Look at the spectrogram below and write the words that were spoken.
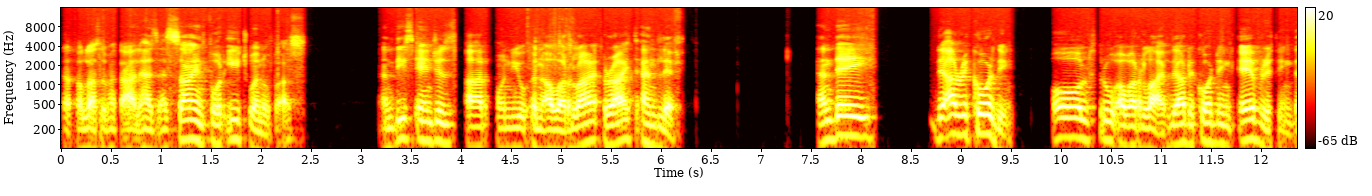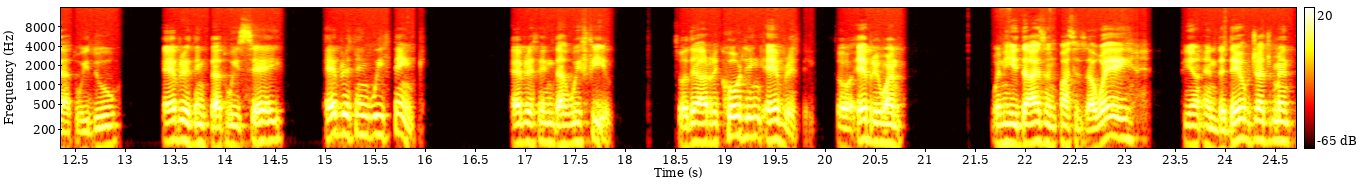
that Allah subhanahu wa ta'ala has assigned for each one of us. And these angels are on you on our right and left. And they they are recording all through our life. They are recording everything that we do, everything that we say, everything we think, everything that we feel. So they are recording everything. So everyone, when he dies and passes away, in the day of judgment,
